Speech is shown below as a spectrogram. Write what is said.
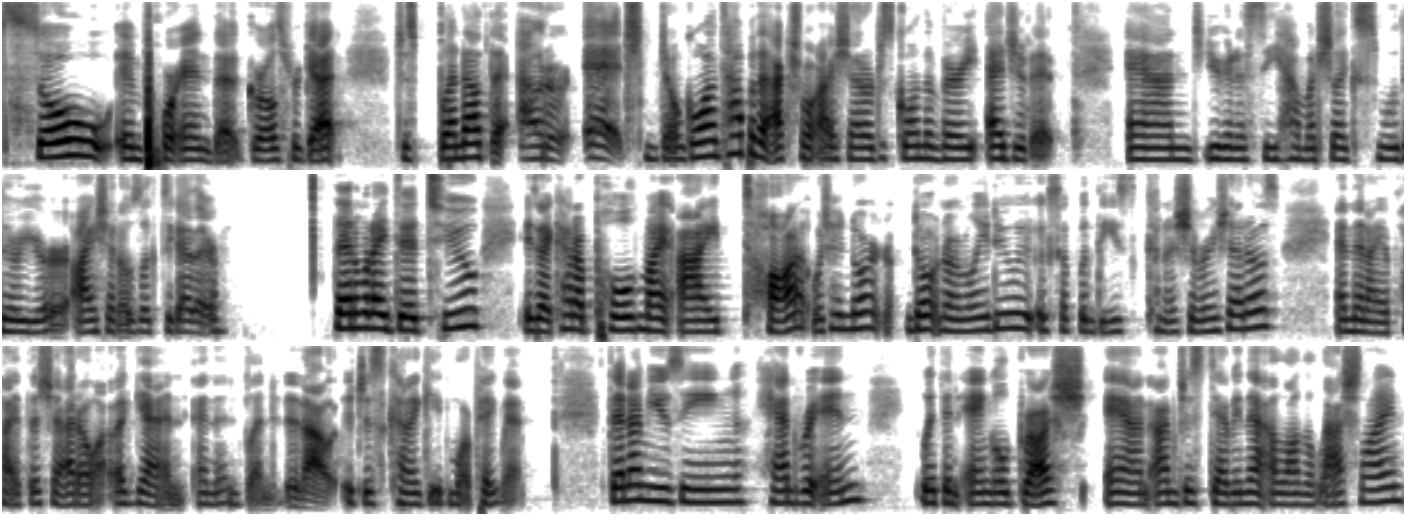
so important that girls forget. Just blend out the outer edge. Don't go on top of the actual eyeshadow, just go on the very edge of it. And you're going to see how much like smoother your eyeshadows look together. Then what I did too is I kind of pulled my eye taut, which I nor- don't normally do except with these kind of shimmery shadows. And then I applied the shadow again and then blended it out. It just kind of gave more pigment. Then I'm using Handwritten with an angled brush and I'm just dabbing that along the lash line.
